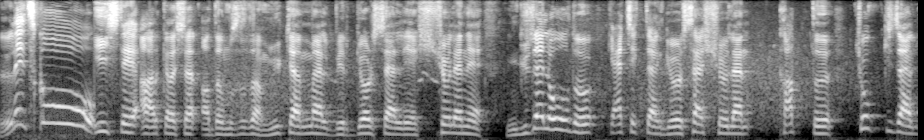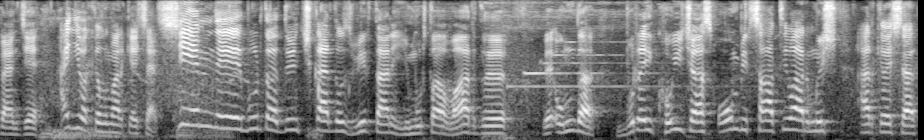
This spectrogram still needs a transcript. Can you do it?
Let's go! İşte arkadaşlar adamızı da mükemmel bir görselliğe şölene güzel oldu. Gerçekten görsel şölen kattı. Çok güzel bence. Haydi bakalım arkadaşlar. Şimdi burada dün çıkardığımız bir tane yumurta vardı. Ve onu da burayı koyacağız. 11 saati varmış arkadaşlar.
